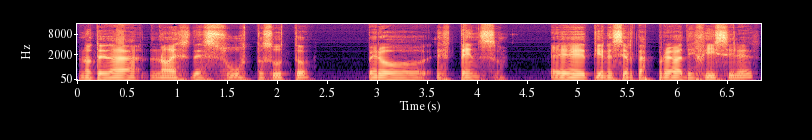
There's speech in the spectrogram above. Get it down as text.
No te da... No es de susto, susto. Pero es tenso. Eh, tiene ciertas pruebas difíciles.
